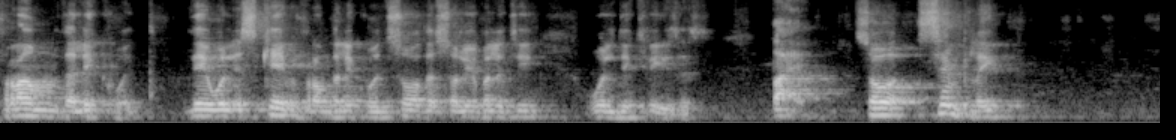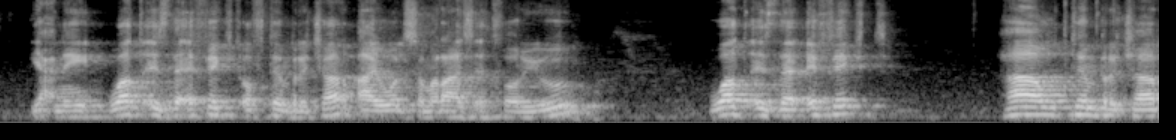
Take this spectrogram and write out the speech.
from the liquid. They will escape from the liquid, so the solubility will decreases. طيب. So simply, يعني what is the effect of temperature? I will summarize it for you. What is the effect? How temperature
